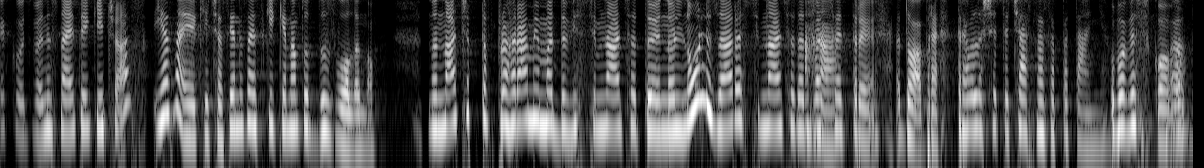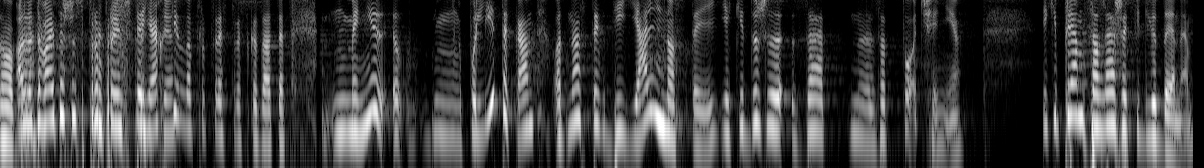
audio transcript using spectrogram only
Яку ви не знаєте, який час? Я знаю, який час. Я не знаю, скільки нам тут дозволено. Ну, начебто, в програмі ми до 18.00, зараз 17.23. Ага. Добре, треба лишити час на запитання. Обов'язково. Е, добре. Але давайте щось про пристрасті. Я хотіла про пристрасть сказати. Мені е, політика одна з тих діяльностей, які дуже заточені які прям залежать від людини.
